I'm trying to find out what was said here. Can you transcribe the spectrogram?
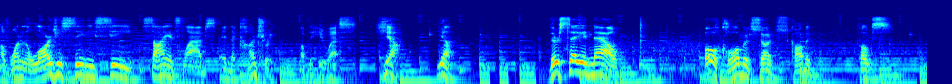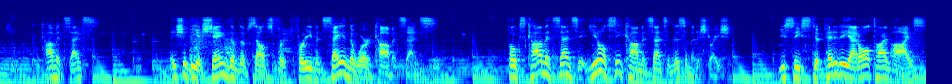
of one of the largest CDC science labs in the country of the US. Yeah, yeah. They're saying now, oh, common sense, common. Folks, common sense. They should be ashamed of themselves for, for even saying the word common sense. Folks, common sense, you don't see common sense in this administration. You see stupidity at all time highs,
